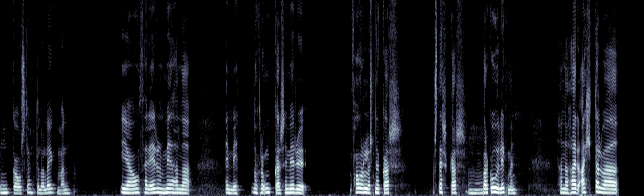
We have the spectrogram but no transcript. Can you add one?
unga og skemmtilega leikmenn. já, þær eru með hana einmitt nokkra ungar sem eru fáralega snöggar og sterkar, Mm bara góðu leikmenn. Þannig að þær ætti alveg að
